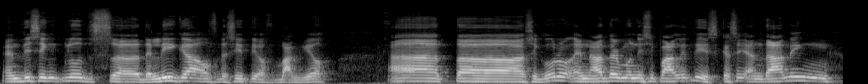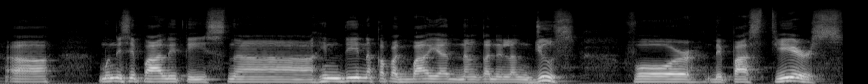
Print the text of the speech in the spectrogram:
And this includes uh, the Liga of the City of Baguio. At uh, siguro and other municipalities kasi ang daming uh, municipalities na hindi nakapagbayad ng kanilang dues for the past years.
